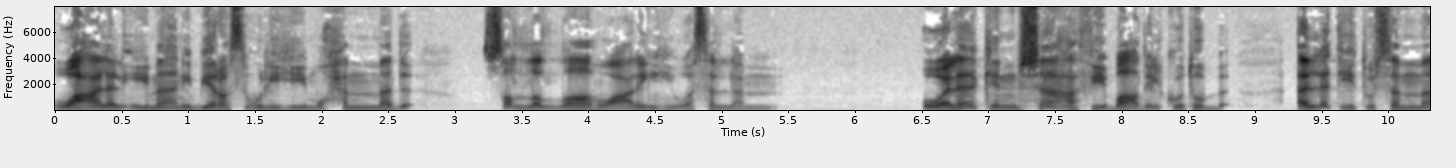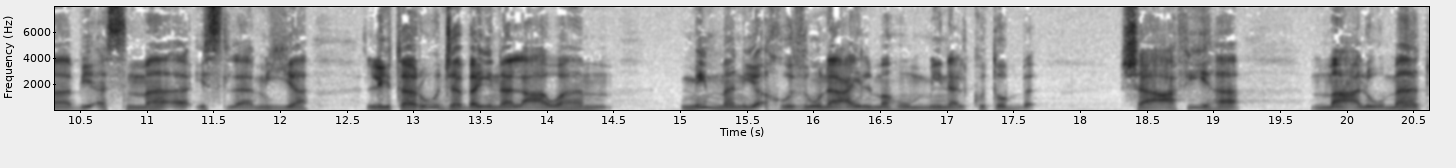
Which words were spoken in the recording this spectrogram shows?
وعلى الإيمان برسوله محمد صلى الله عليه وسلم. ولكن شاع في بعض الكتب التي تسمى بأسماء إسلامية لتروج بين العوام ممن يأخذون علمهم من الكتب شاع فيها معلومات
